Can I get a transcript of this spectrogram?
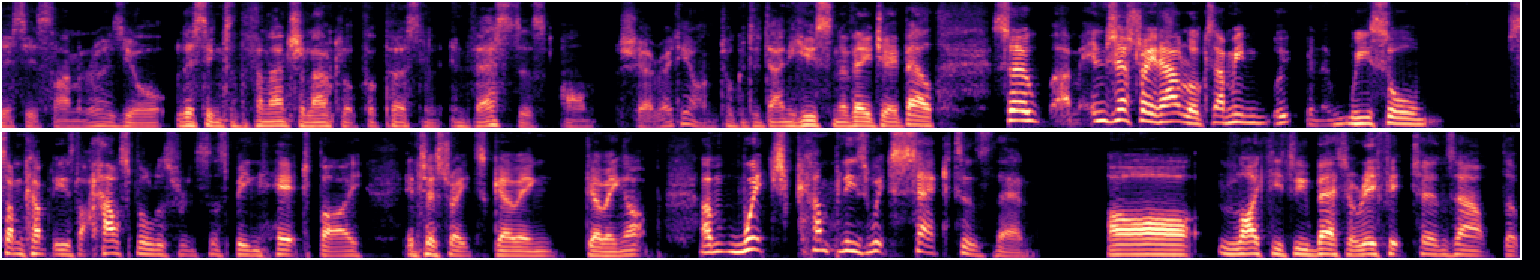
This is Simon Rose. You're listening to the financial outlook for personal investors on Share Radio. I'm talking to Danni Hewson of AJ Bell. So, um, interest rate outlooks. I mean, we, we, saw some companies like house builders, for instance, being hit by interest rates going going up. Um, which companies, which sectors then are likely to do better if it turns out that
